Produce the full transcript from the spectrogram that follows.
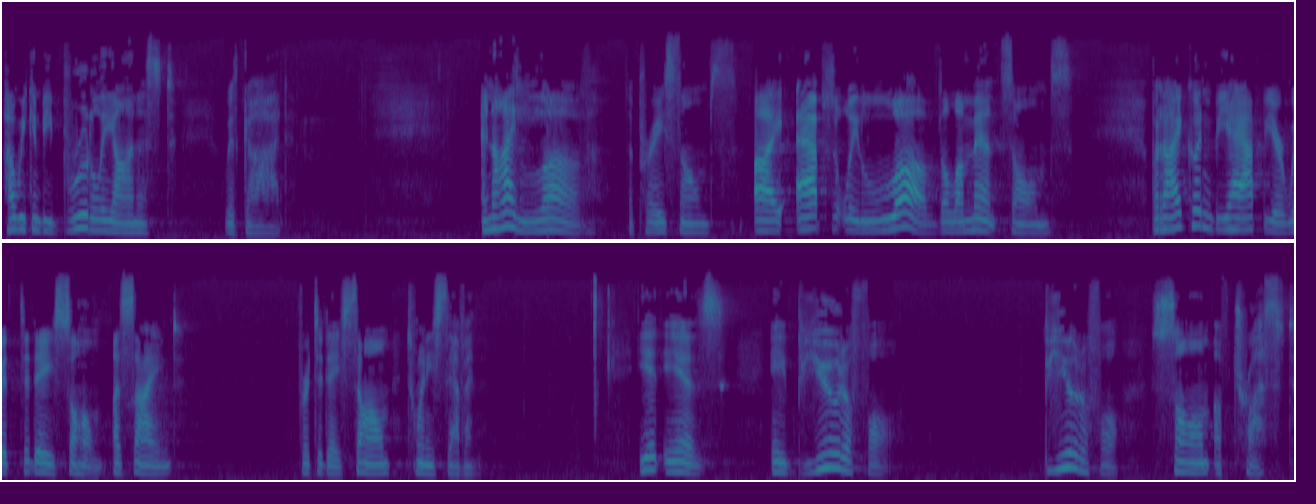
How we can be brutally honest with God. And I love the praise psalms. I absolutely love the lament psalms. But I couldn't be happier with today's psalm assigned for today, Psalm 27. It is a beautiful, beautiful psalm of trust.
